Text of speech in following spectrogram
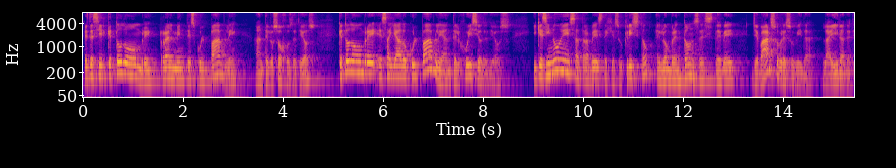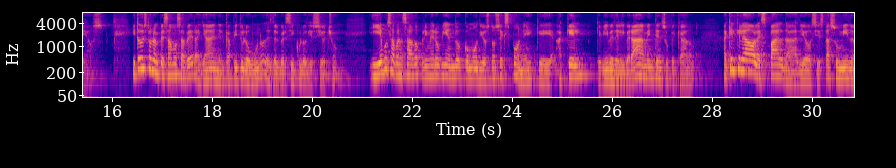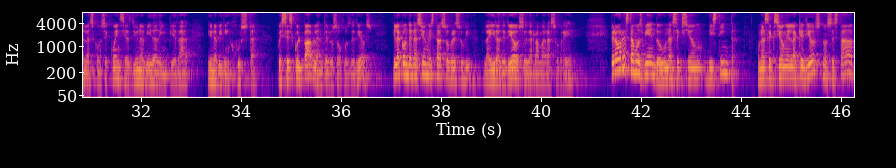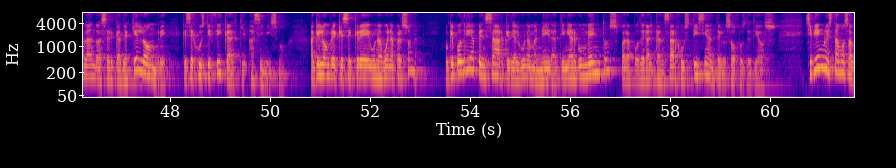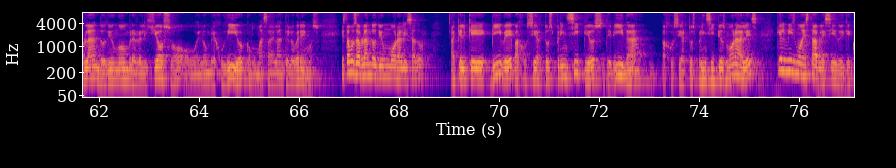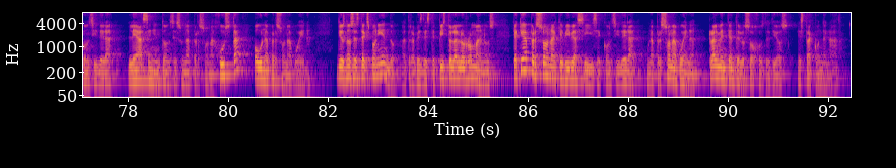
Es decir, que todo hombre realmente es culpable ante los ojos de Dios, que todo hombre es hallado culpable ante el juicio de Dios y que si no es a través de Jesucristo, el hombre entonces debe llevar sobre su vida la ira de Dios. Y todo esto lo empezamos a ver allá en el capítulo 1, desde el versículo 18, y hemos avanzado primero viendo cómo Dios nos expone que aquel que vive deliberadamente en su pecado, aquel que le ha dado la espalda a Dios y está sumido en las consecuencias de una vida de impiedad, de una vida injusta, pues es culpable ante los ojos de Dios y la condenación está sobre su vida. La ira de Dios se derramará sobre él. Pero ahora estamos viendo una sección distinta, una sección en la que Dios nos está hablando acerca de aquel hombre que se justifica a sí mismo, aquel hombre que se cree una buena persona, o que podría pensar que de alguna manera tiene argumentos para poder alcanzar justicia ante los ojos de Dios. Si bien no estamos hablando de un hombre religioso o el hombre judío, como más adelante lo veremos, Estamos hablando de un moralizador, aquel que vive bajo ciertos principios de vida, bajo ciertos principios morales, que él mismo ha establecido y que considera le hacen entonces una persona justa o una persona buena. Dios nos está exponiendo, a través de esta epístola a los romanos, que aquella persona que vive así y se considera una persona buena, realmente ante los ojos de Dios está condenado.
